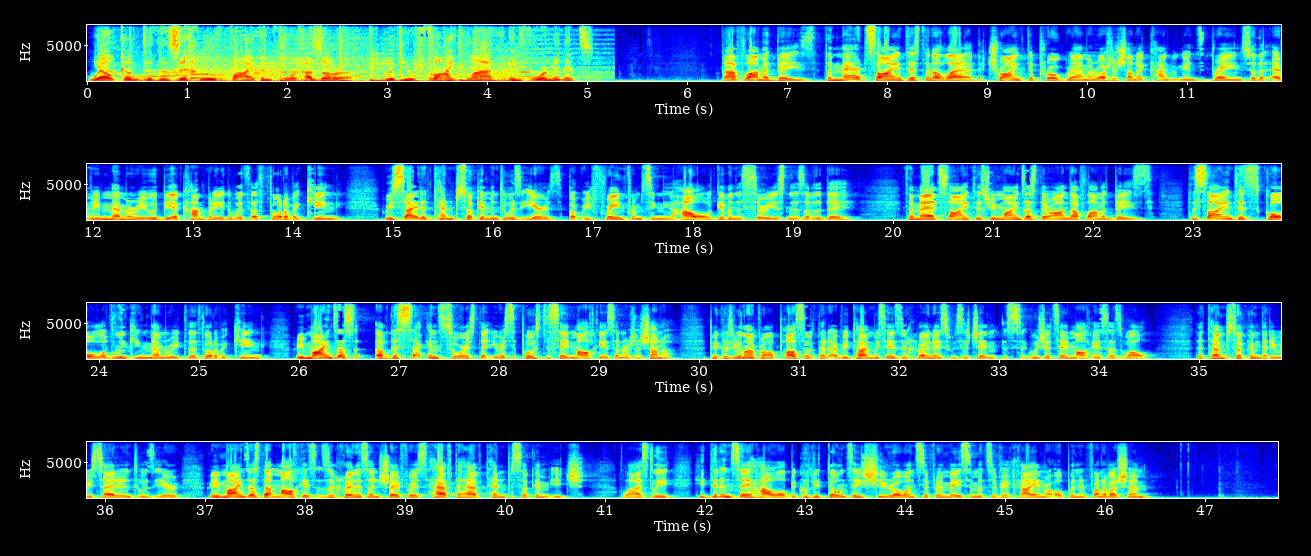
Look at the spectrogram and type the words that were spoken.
Welcome to the Zichru 5 and 4 Chazorah. Review 5 Blat in 4 minutes. Daf Lamed Beis, the mad scientist in a lab trying to program a Rosh Hashanah congregant's brain so that every memory would be accompanied with a thought of a king, recited 10 psukim into his ears, but refrained from singing a Hallel given the seriousness of the day. The mad scientist reminds us they're on Daf Lamed Beis. The scientist's goal of linking memory to the thought of a king reminds us of the second source that you are supposed to say Malchus and Rosh Hashanah, because we learn from a pasuk that every time we say Zechronis, we should say, Malchus as well. The ten psukim that he recited into his ear reminds us that Malchus, Zechronis, and Shofars have to have ten psukim each. Lastly, he didn't say Hallel because we don't say Shiro when Sifrei Mesim and Sifrei Chaim are open in front of Hashem.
